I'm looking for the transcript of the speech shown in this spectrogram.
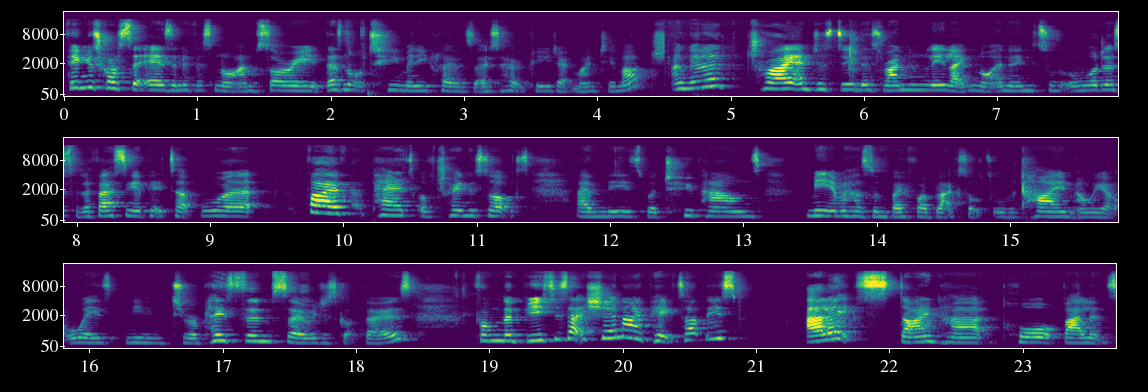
Fingers crossed it is, and if it's not, I'm sorry. There's not too many clothes though, so hopefully you don't mind too much. I'm to try and just do this randomly, like not in any sort of order. So the first thing I picked up were five pairs of trainer socks. Um, these were two pounds. Me and my husband both wear black socks all the time, and we are always needing to replace them, so we just got those. From the beauty section, I picked up these Alex Steinherr Pore Balance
